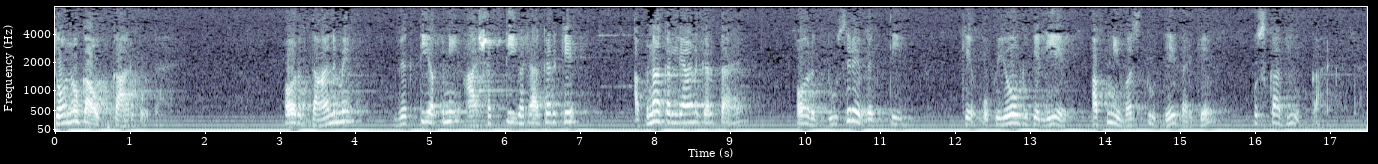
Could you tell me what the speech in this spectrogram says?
दोनों का उपकार होता है। और दान में व्यक्ति अपनी आशक्ति घटा करके अपना कल्याण करता है और दूसरे व्यक्ति के उपयोग के लिए अपनी वस्तु दे करके उसका भी उपकार करता है।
